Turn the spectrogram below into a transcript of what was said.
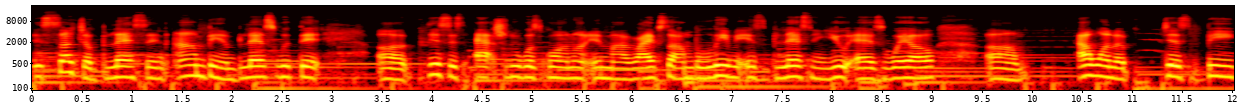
it's such a blessing. I'm being blessed with it. Uh, this is actually what's going on in my life, so I'm believing it's blessing you as well. Um, I want to just be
